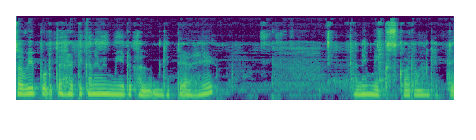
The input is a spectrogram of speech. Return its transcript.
चवीपुरतं ह्या ठिकाणी मी मीठ घालून घेते आहे. आणि मिक्स करून घेते.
